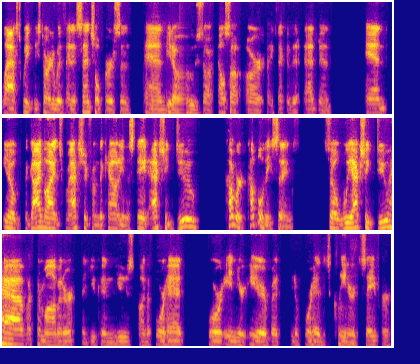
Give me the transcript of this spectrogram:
last week. We started with an essential person, and you know who's uh, Elsa, our executive admin, and you know the guidelines from actually from the county and the state actually do cover a couple of these things. So we actually do have a thermometer that you can use on the forehead or in your ear, but you know forehead is cleaner, it's safer,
